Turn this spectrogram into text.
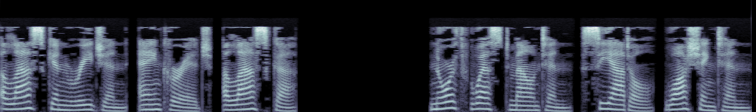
Alaskan Region, Anchorage, Alaska. Northwest Mountain, Seattle, Washington.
